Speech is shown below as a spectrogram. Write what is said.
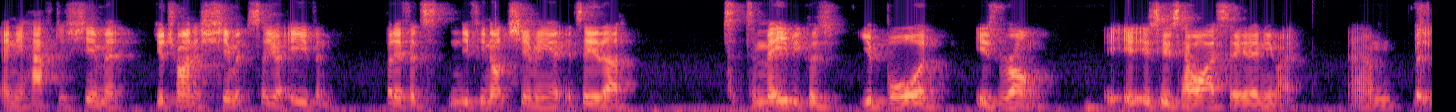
and you have to shim it, you're trying to shim it so you're even. But if it's if you're not shimming it, it's either t- to me because your board is wrong. It, is how I see it anyway. Um, but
